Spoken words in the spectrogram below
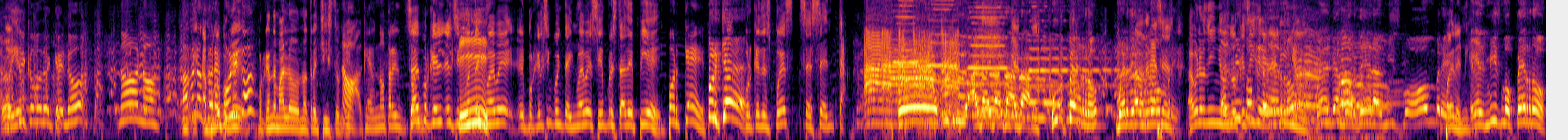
ay, Oye. así como de que no. No, no. Vámonos ¿A con el porque, público. porque anda malo, no trae chiste? o qué? No, que no trae. ¿Sabes por qué el, el 59, eh, porque el 59 siempre está de pie? ¿Por qué? ¿Por qué? Porque después 60. Eh, ahí va, ahí va, ahí va, ahí va. Un perro muerde a Ah, un gracias. hombre. A ver, los niños, El lo que mismo sigue, perro niño. vuelve a morder al mismo hombre. Apágale el micro. El mismo perro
